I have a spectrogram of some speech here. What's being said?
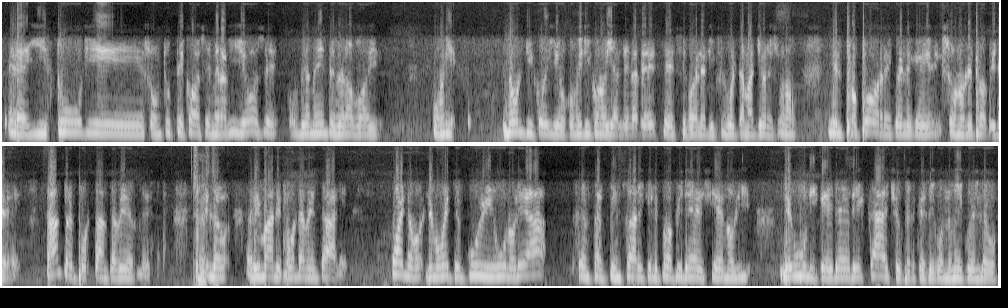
eh, gli studi, sono tutte cose meravigliose, ovviamente però poi, come non dico io, come dicono gli allenatori stessi, poi le difficoltà maggiori sono nel proporre quelle che sono le proprie idee. Tanto è importante averle, quello rimane fondamentale. Poi nel, momento in cui uno le ha, senza pensare che le proprie idee siano lì le uniche idee del calcio, perché secondo me quello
